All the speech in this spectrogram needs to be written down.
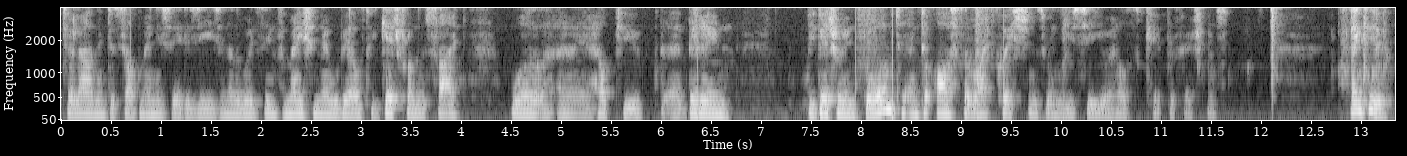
to allow them to self manage their disease. In other words, the information they will be able to get from the site will help you better in be better informed and to ask the right questions when you see your healthcare professionals. Thank you.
